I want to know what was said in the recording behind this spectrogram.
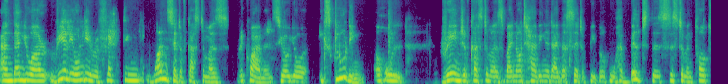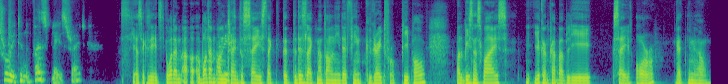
and then you are really only reflecting one set of customers' requirements. You're, you're excluding a whole range of customers by not having a diverse set of people who have built the system and thought through it in the first place, right? Yes exactly. What i'm uh, uh what i'm only trying to say is like that, that is like not only the thing great for people but business wise you can probably save or get you know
